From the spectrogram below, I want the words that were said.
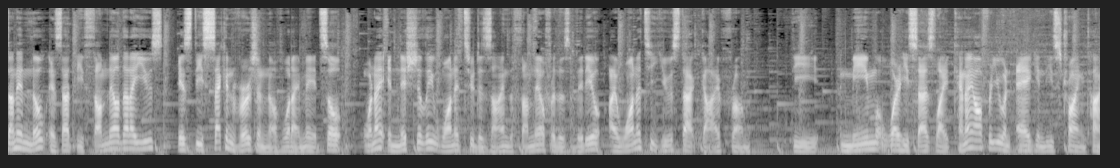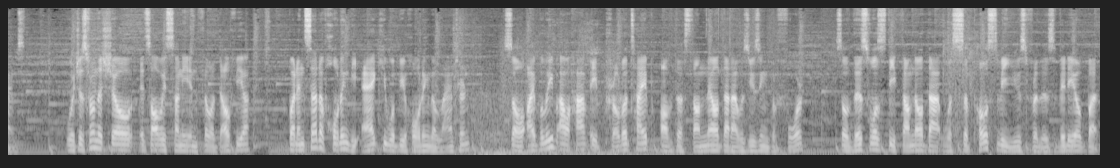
Something to note is that the thumbnail that I use is the second version of what I made. So when I initially wanted to design the thumbnail for this video, I wanted to use that guy from the meme where he says like, can I offer you an egg in these trying times? Which is from the show It's Always Sunny in Philadelphia. But instead of holding the egg, he would be holding the lantern. So I believe I'll have a prototype of the thumbnail that I was using before. So this was the thumbnail that was supposed to be used for this video, but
